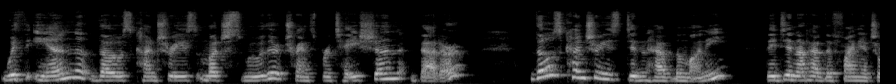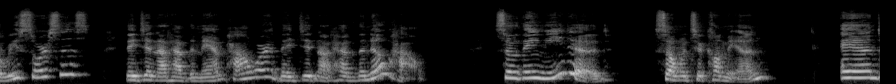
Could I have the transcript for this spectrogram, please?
within those countries much smoother, transportation better. Those countries didn't have the money, they did not have the financial resources, they did not have the manpower, they did not have the know how. So they needed someone to come in. And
